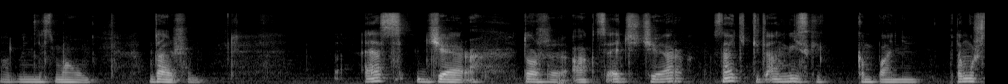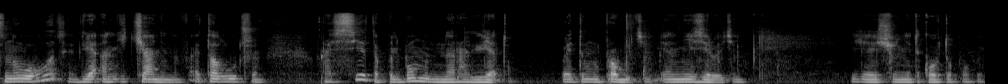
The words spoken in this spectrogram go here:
Ладно, не смогу. Дальше. SGR, тоже акция HGR, знаете, какие-то английские компании. Потому что Новый год для англичанинов это лучше. В России это по-любому, наверное, лето. Поэтому пробуйте и анализируйте. Я еще не такой топовый.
